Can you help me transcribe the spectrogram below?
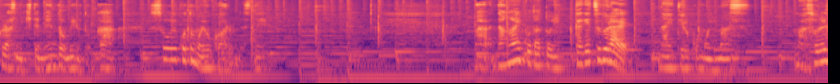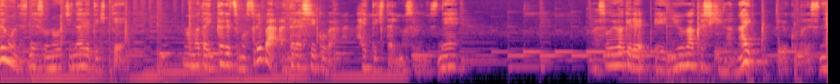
クラスに来て面倒を見るとかそういうこともよくあるんですね。まあ、長い子だと1ヶ月ぐらい泣いてる子もいます。まあ、それでもですねそのうち慣れてきて、まあ、また1ヶ月もすれば新しい子が入ってきたりもするんですね。まあ、そういうわけで、えー、入学式がないということですね。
